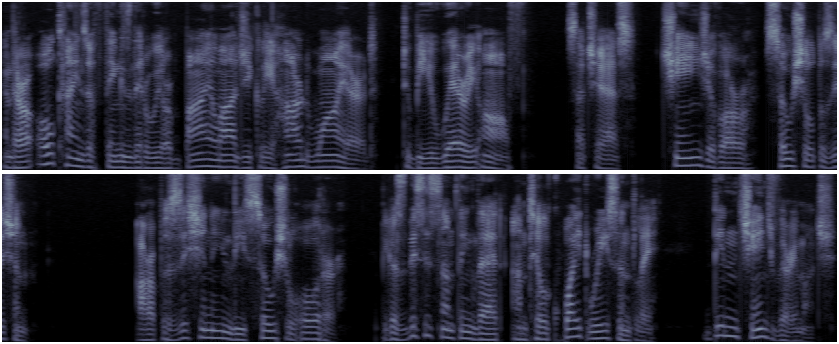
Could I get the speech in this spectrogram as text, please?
and there are all kinds of things that we are biologically hardwired to be wary of, such as change of our social position, our position in the social order, because this is something that until quite recently didn't change very much.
